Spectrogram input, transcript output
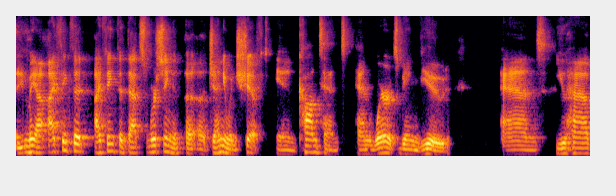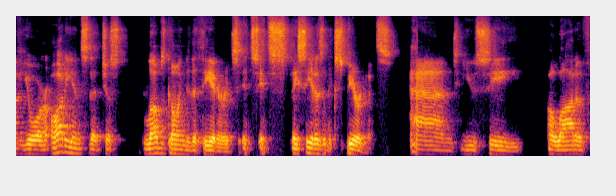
Yeah, I think that I think that that's we're seeing a, a genuine shift in content and where it's being viewed, and you have your audience that just loves going to the theater. It's it's it's they see it as an experience, and you see a lot of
